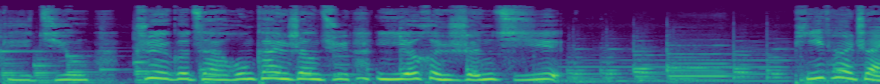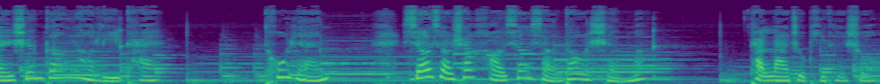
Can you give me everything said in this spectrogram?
毕竟这个彩虹看上去也很神奇。皮特转身刚要离开，突然，小小沙好像想到了什么，他拉住皮特说。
